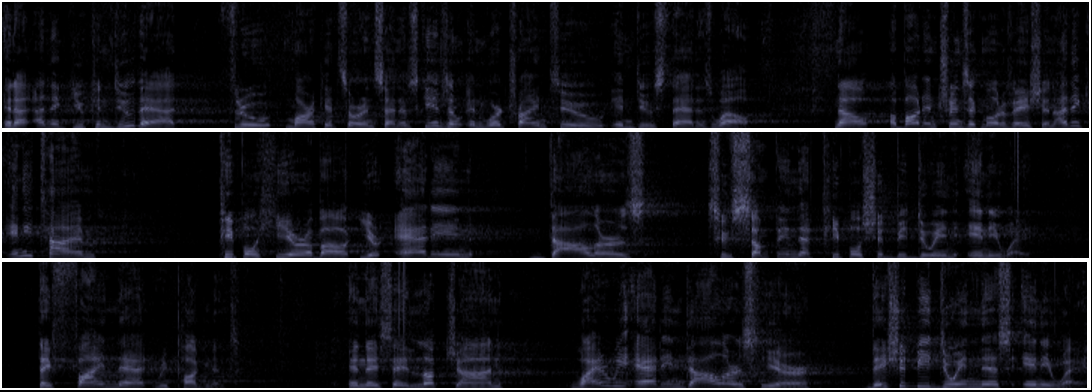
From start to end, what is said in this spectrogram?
And I, I think you can do that through markets or incentive schemes, and, and we're trying to induce that as well. Now, about intrinsic motivation, I think anytime people hear about you're adding dollars to something that people should be doing anyway, they find that repugnant. And they say, look, John, why are we adding dollars here? They should be doing this anyway.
